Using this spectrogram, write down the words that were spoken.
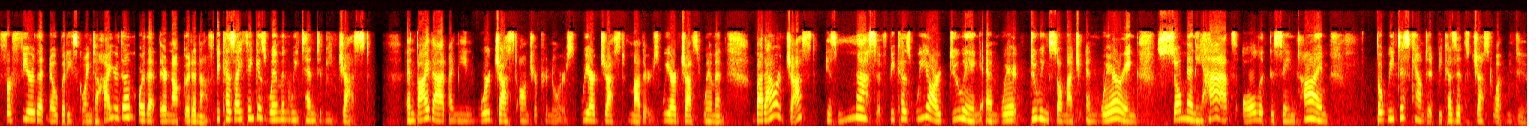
for fear that nobody's going to hire them or that they're not good enough. Because I think as women, we tend to be just. And by that, I mean we're just entrepreneurs. We are just mothers. We are just women. But our just is massive because we are doing and we're doing so much and wearing so many hats all at the same time but we discount it because it's just what we do.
